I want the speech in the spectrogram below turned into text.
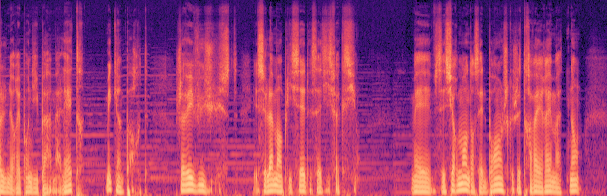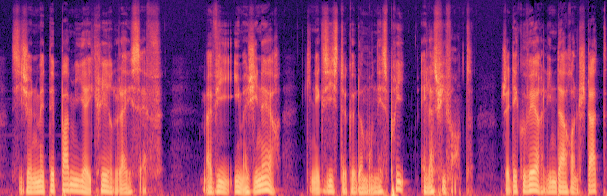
Ne répondit pas à ma lettre, mais qu'importe. J'avais vu juste, et cela m'emplissait de satisfaction. Mais c'est sûrement dans cette branche que je travaillerais maintenant si je ne m'étais pas mis à écrire de la SF. Ma vie imaginaire, qui n'existe que dans mon esprit, est la suivante. J'ai découvert Linda Ronstadt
